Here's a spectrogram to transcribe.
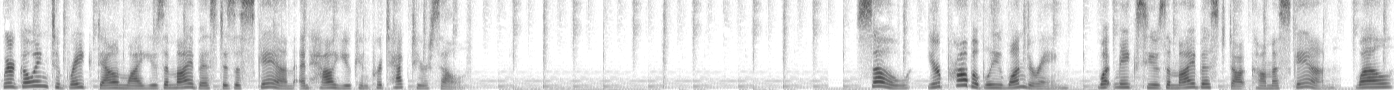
We're going to break down why Usemybest is a scam and how you can protect yourself. So, you're probably wondering, what makes usemybest.com a scam? Well,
